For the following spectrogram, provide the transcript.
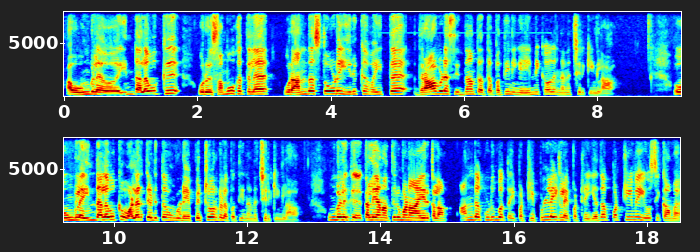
அவ உங்களை இந்த அளவுக்கு ஒரு சமூகத்துல ஒரு அந்தஸ்தோடு இருக்க வைத்த திராவிட சித்தாந்தத்தை பத்தி நீங்க என்னைக்காவது நினைச்சிருக்கீங்களா? உங்களை இந்த அளவுக்கு வளர்த்தெடுத்த உங்களுடைய பெற்றோர்களை பத்தி நினைச்சிருக்கீங்களா? உங்களுக்கு கல்யாணம் திருமணம் ஆயிருக்கலாம். அந்த குடும்பத்தை பற்றி பிள்ளைகளை பற்றி எதை பற்றியுமே யோசிக்காம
